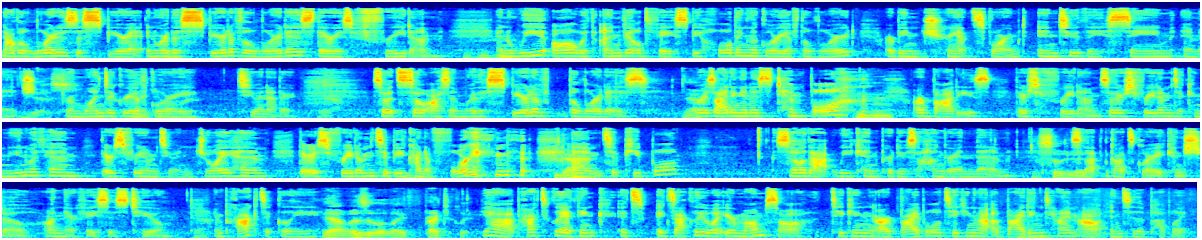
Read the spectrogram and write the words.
Now, the Lord is the Spirit, and where the Spirit of the Lord is, there is freedom. Mm-hmm. And we all, with unveiled face, beholding the glory of the Lord, are being transformed into the same image Yes. from one degree of Thank you, glory Lord. to another. Yeah. So it's so awesome where the Spirit of the Lord is, Yeah. residing in His temple, Mhm. our bodies, there's freedom. So there's freedom to commune with Him, there's freedom to enjoy Him, there's freedom to be kind of foreign Yeah. um, to people so that we can produce a hunger in them so so that God's glory can show on their faces too. Yeah. And practically, yeah, what does it look like practically? yeah, practically, I think it's exactly what your mom saw taking our Bible, taking that abiding Mm-hmm. time out into the public.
